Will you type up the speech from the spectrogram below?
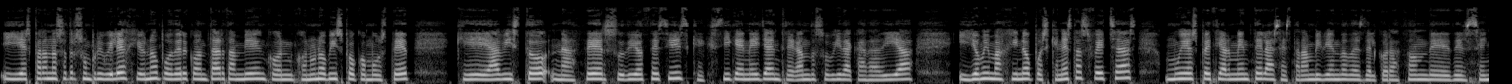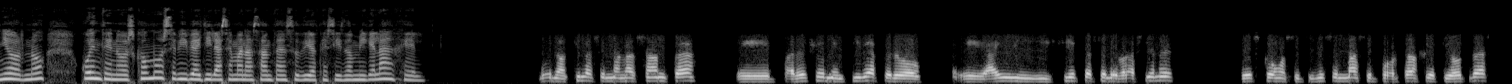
y es para nosotros un privilegio, ¿no? Poder contar también con, con, un obispo como usted que ha visto nacer su diócesis, que sigue en ella entregando su vida cada día, y yo me imagino, pues, que en estas fechas muy especialmente las estarán viviendo desde el corazón de, del Señor, ¿no? Cuéntenos, ¿cómo se vive allí la Semana Santa en su diócesis, don Miguel Ángel? Bueno, aquí la Semana Santa eh, parece mentira, pero eh, hay ciertas celebraciones que es como si tuviesen más importancia que otras,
